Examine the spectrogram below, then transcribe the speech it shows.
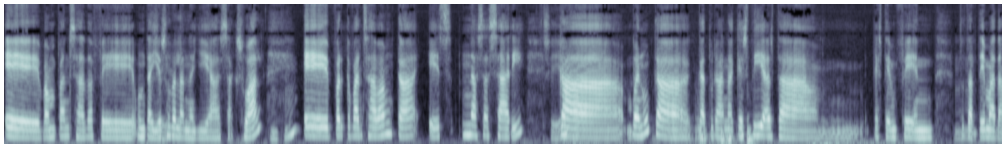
eh, vam pensar de fer un taller sí. sobre l'energia sexual uh -huh. eh, perquè pensàvem que és necessari sí. que, bueno, que, que durant aquests dies de, que estem fent uh -huh. tot el tema de...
